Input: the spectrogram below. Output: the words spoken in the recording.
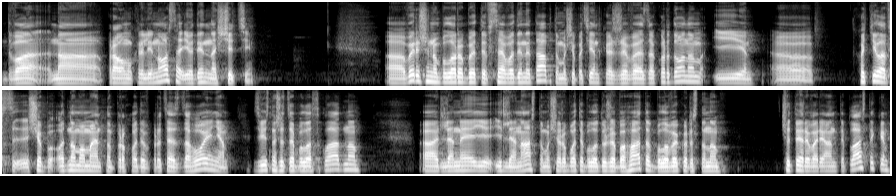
два на правому крилі носа і один на щоці. Е, Вирішено було робити все в один етап, тому що пацієнтка живе за кордоном і е, хотіла, щоб одномоментно проходив процес загоєння. Звісно, що це було складно е, для неї і для нас, тому що роботи було дуже багато. Було використано чотири варіанти пластики.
